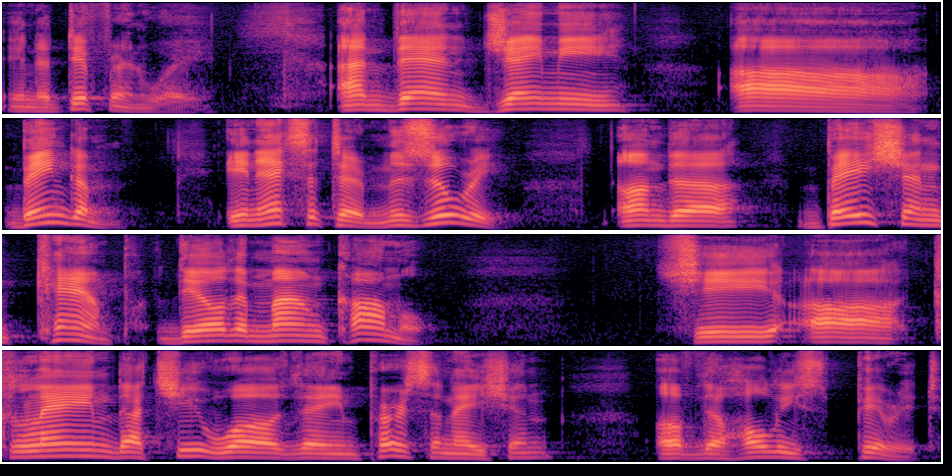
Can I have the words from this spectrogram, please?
in a different way. And then Jamie uh, Bingham in Exeter, Missouri, on the Bashan camp, the other Mount Carmel. She uh, claimed that she was the impersonation of the Holy Spirit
